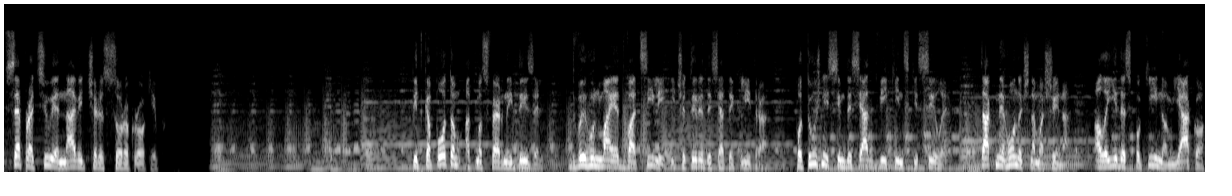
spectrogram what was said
все працює навіть через 40 років. Під капотом атмосферний дизель. Двигун має 2,4 літра. Потужність 72 кінські сили. Так не гоночна машина, але їде спокійно, м'яко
